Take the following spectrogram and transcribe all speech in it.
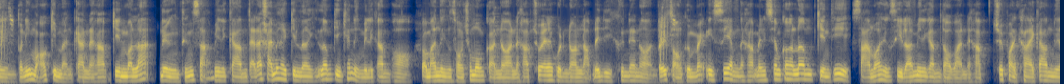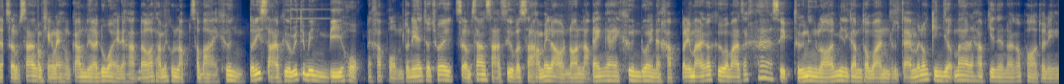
นินตัวนี้หมอก็กินเหมือนกันนะครับ กินวันละ 1-3 มิลลิกรัม แต่ถ้าใครไม่เคยกินเลยเริ่มกินแค่ 1 มิลลิกรัมพอ ประมาณ 1-2 ชั่วโมงก่อนนอนนะครับ ช่วยให้คุณนอนหลับได้ดีขึ้นแน่นอน ตัวที่ 2 คือแมกนีเซียมนะครับแมกนีเซียมก็เริ่มกินที่ 300-400 มิลลิกรัมต่อวันนะครับช่วยผ่อนคลายกล้ามเนื้อเสริมสร้างความแข็งแรงของกล้ามเนื้อด้วยนะครับแล้วก็ทำให้คุณหลับสบายขึ้น ตัวที่ 3 คือวิตามิน B6 นะครับผมตัวนี้จะช่วยเสริมสร้างสารสื่อประสาททำให้เรานอนหลับได้ง่ายขึ้นด้วยนะครับปริมาณก็คือประมาณสัก 50-100 มิลลิกรัมต่อวัน แต่ไม่ต้องกินเยอะมากนะครับกินน้อยๆก็พอตัวนี้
